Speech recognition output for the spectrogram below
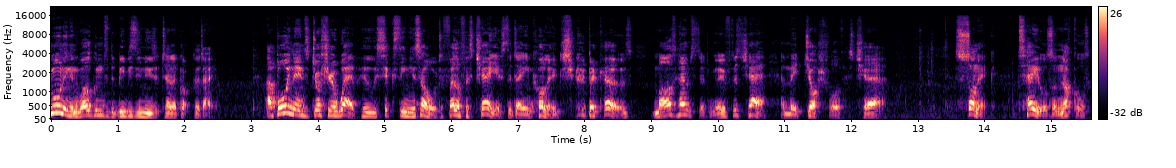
morning and welcome to the BBC News at 10 o'clock today. A boy named Joshua Webb, who was 16 years old, fell off his chair yesterday in college because Miles Hempstead moved his chair and made Josh fall off his chair. Sonic, Tails and Knuckles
